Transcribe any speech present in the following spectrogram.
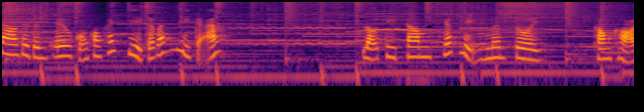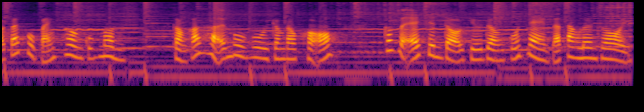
sao thì tình yêu cũng không khác gì cái bánh gì cả. Lộ tì tâm chất miệng lên cười, không khỏi bắt phục bản thân của mình, còn có thể mua vui trong đau khổ. Có vẻ trình độ chịu đựng của nàng đã tăng lên rồi.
